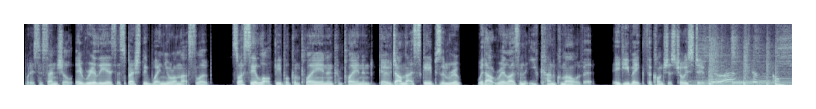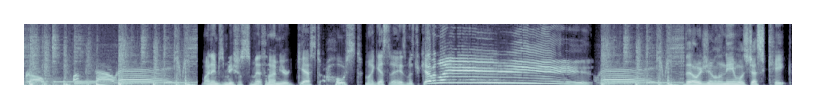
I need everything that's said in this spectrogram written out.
but it's essential. It really is, especially when you're on that slope. So I see a lot of people complain and complain and go down that escapism route without realizing that you can come out of it if you make the conscious choice to. My name is Misha Smith, and I'm your guest host. My guest today is Mr. Kevin Lee. The original name was just Cake,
